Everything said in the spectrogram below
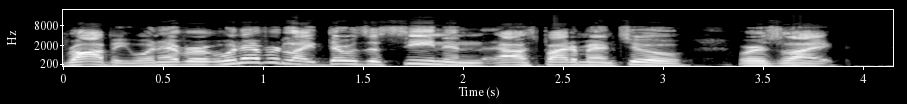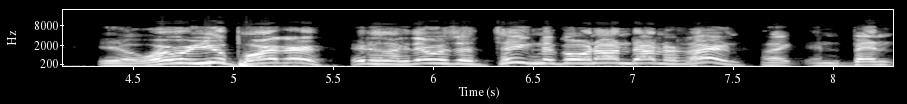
Robbie, whenever whenever like there was a scene in uh, Spider-Man 2 where it's like, you know, where were you, Parker? It was like there was a thing that going on down the line. Like and Ben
